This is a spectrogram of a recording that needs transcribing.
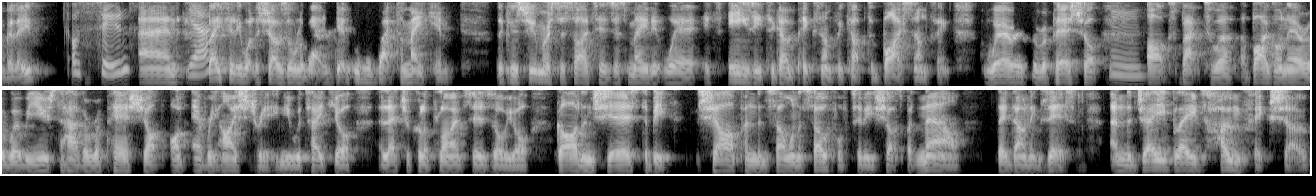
believe. Oh, soon. And yeah. basically, what the show's all about is getting people back to making the consumer society has just made it where it's easy to go and pick something up to buy something. Whereas the repair shop mm. arcs back to a, a, bygone era where we used to have a repair shop on every high street and you would take your electrical appliances or your garden shears to be sharpened and so on and so forth to these shops. But now they don't exist. And the Jay Blades Home Fix show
